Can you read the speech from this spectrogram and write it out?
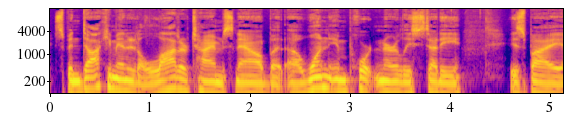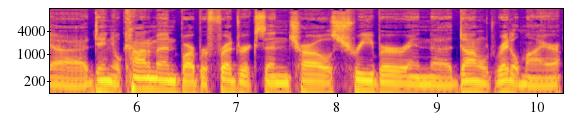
It's been documented a lot of times now, but uh, one important early study is by uh, Daniel Kahneman, Barbara Fredrickson, Charles Schreiber, and uh, Donald Redelmeier,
